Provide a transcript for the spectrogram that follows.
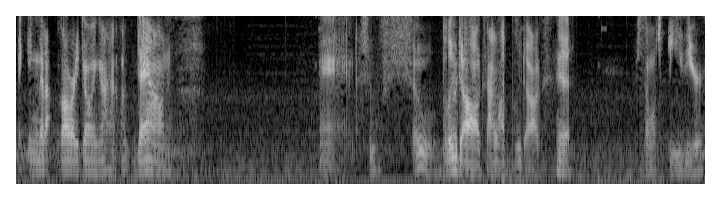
Thinking that I was already going on, down. And, shoo, shoo, blue dogs. I like blue dogs. They're so much easier.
